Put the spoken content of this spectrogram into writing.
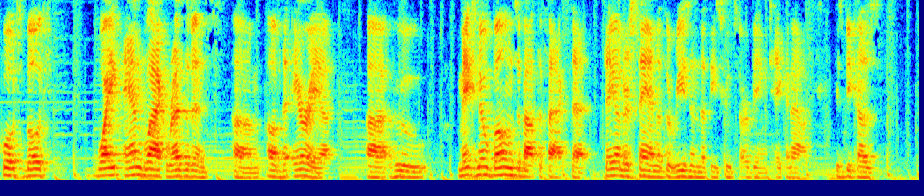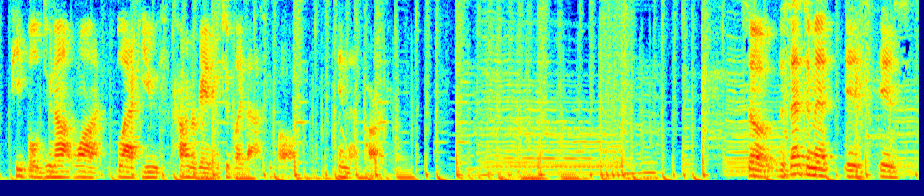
quotes both white and black residents um, of the area uh, who make no bones about the fact that they understand that the reason that these hoops are being taken out is because people do not want black youth congregating to play basketball in that park. So the sentiment is is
